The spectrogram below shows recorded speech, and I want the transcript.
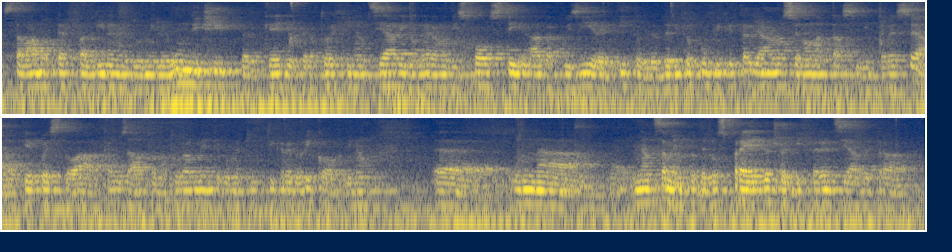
stavamo per fallire nel 2011 perché gli operatori finanziari non erano disposti ad acquisire titoli del debito pubblico italiano se non a tassi di interesse alti e questo ha causato naturalmente, come tutti credo ricordino, eh, un eh, innalzamento dello spread, cioè il differenziale tra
